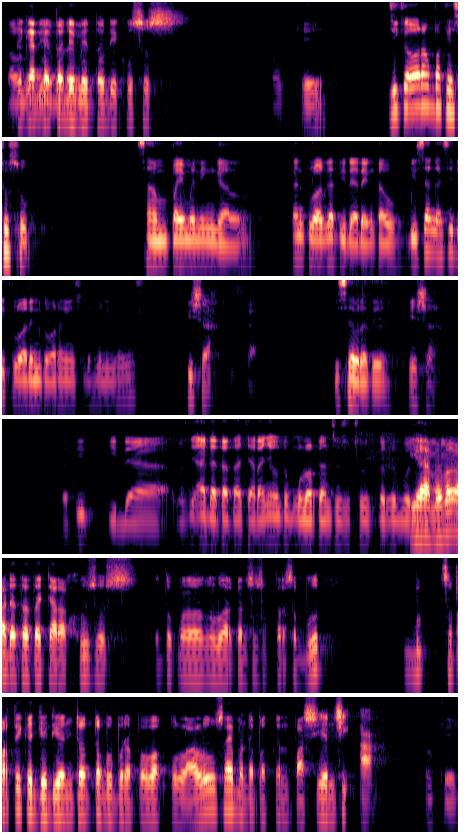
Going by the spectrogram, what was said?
Kalau dengan metode-metode khusus. Oke. Jika orang pakai susuk sampai meninggal, kan keluarga tidak ada yang tahu. Bisa nggak sih dikeluarin ke orang yang sudah meninggal, Mas? Bisa, Bisa. Bisa berarti ya. bisa. Berarti tidak, maksudnya ada tata caranya untuk mengeluarkan susuk-susuk tersebut. Ya, memang ada tata cara khusus untuk mengeluarkan susuk tersebut. Bu- Seperti kejadian contoh beberapa waktu lalu saya mendapatkan pasien si A. Oke.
